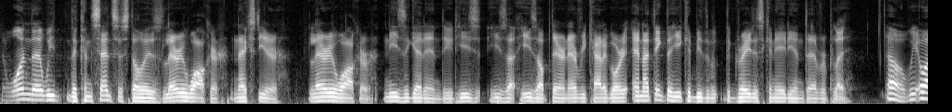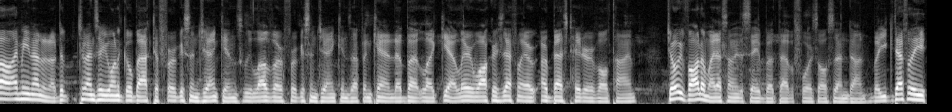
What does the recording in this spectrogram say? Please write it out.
the one that we the consensus though is Larry Walker next year. Larry Walker needs to get in, dude. He's he's uh, he's up there in every category, and I think that he could be the the greatest Canadian to ever play. Oh, we well, I mean, I don't know. D- depends if you want to go back to Ferguson Jenkins. We love our Ferguson Jenkins up in Canada, but like, yeah, Larry Walker is definitely our, our best hitter of all time. Joey Votto might have something to say about that before it's all said and done. But you could definitely,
